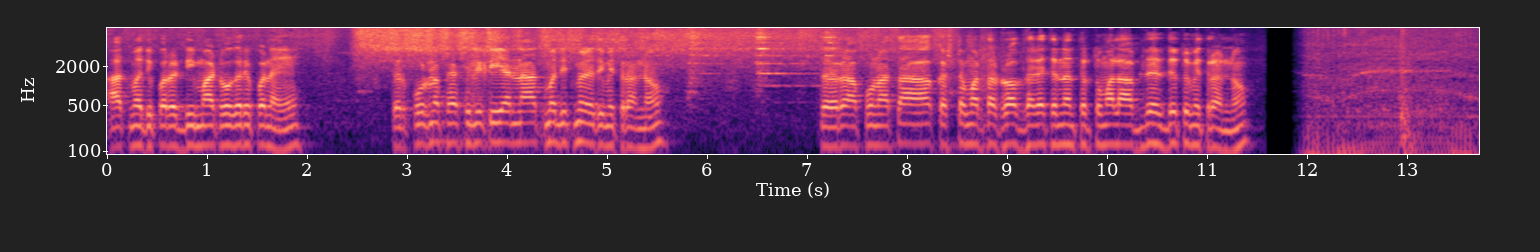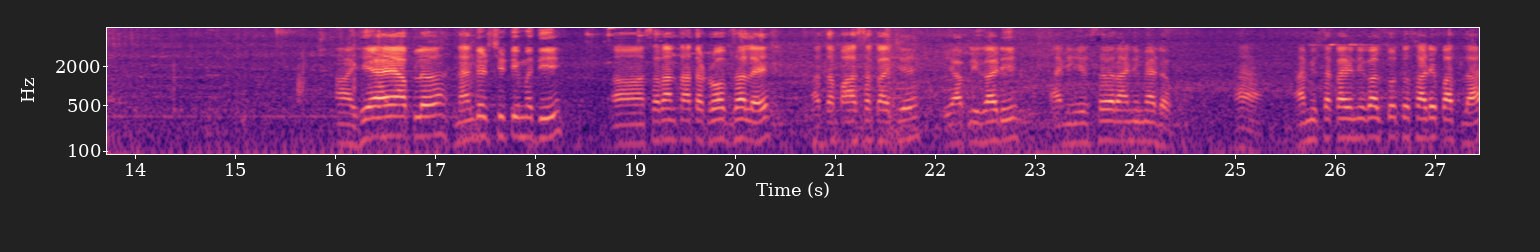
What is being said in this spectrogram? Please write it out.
आतमध्ये परत डी मार्ट वगैरे पण आहे. तर पूर्ण फॅसिलिटी यांना आतमध्येच मिळते मित्रांनो. तर आपण आता कस्टमरचा ड्रॉप झाल्याच्यानंतर तुम्हाला अपडेट देतो मित्रांनो. हा, हे आहे आपलं नांदेड सिटीमध्ये सरांचा आता ड्रॉप झालाय. आता पाच सकाळचे ही आपली गाडी आणि हे सर आणि मॅडम हां आम्ही सकाळी निघालतो तर साडेपाचला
